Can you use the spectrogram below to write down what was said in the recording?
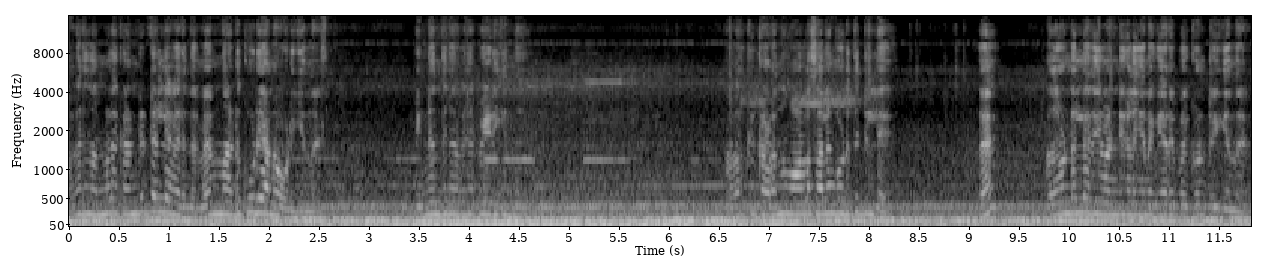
അവർ നമ്മളെ കണ്ടിട്ടല്ലേ വരുന്നത് മാം നടുക്കൂടിയാണോ ഓടിക്കുന്നത് പിന്നെന്തിനാ അവരെ പേടിക്കുന്നത് അവർക്ക് കടന്നു പോകാനുള്ള സ്ഥലം കൊടുത്തിട്ടില്ലേ? ഏ? അതുകൊണ്ടല്ലേ ഈ വണ്ടികൾ ഇങ്ങനെ കയറി പോയിക്കൊണ്ടിരിക്കുന്നത്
